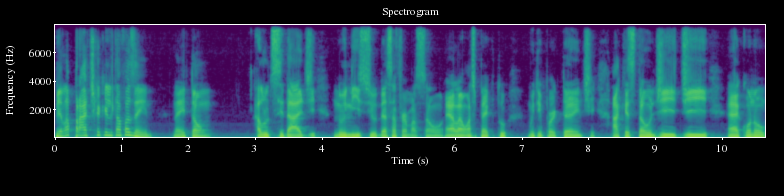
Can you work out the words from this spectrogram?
pela prática que ele está fazendo. Né? Então, a ludicidade no início dessa formação ela é um aspecto muito importante. A questão de, de é, quando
